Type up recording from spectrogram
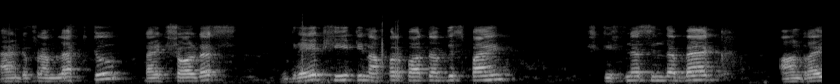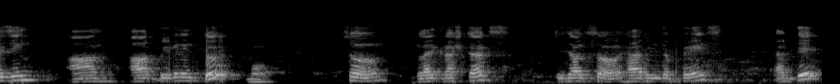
and from left to right shoulders, great heat in upper part of the spine, stiffness in the back on rising on are beginning to move. So, like Rhus tox, is also having the pains at the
